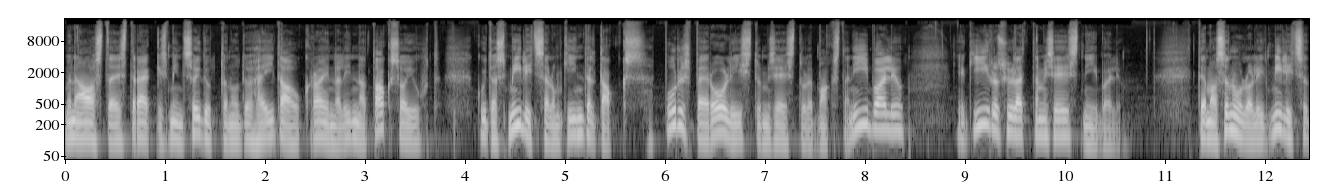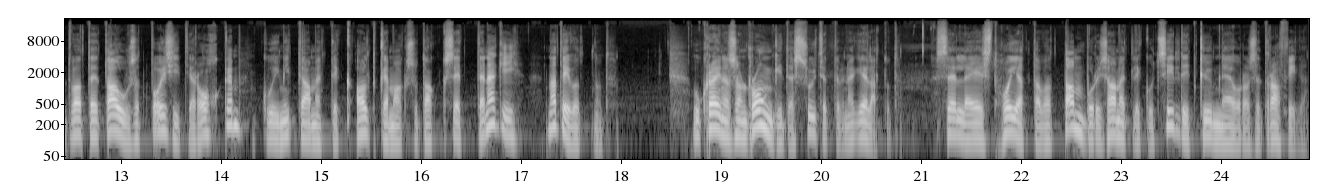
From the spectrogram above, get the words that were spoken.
mõne aasta eest rääkis mind sõidutanud ühe Ida-Ukraina linna taksojuht, kuidas miilitsal on kindel taks, purjuspäe rooli istumise eest tuleb maksta nii palju ja kiiruse ületamise eest nii palju. tema sõnul olid miilitsad vaata et ausad poisid ja rohkem, kui mitteametlik altkäemaksu taks ette nägi, nad ei võtnud. Ukrainas on rongides suitsetamine keelatud. selle eest hoiatavad tamburis ametlikud sildid kümne-eurose trahviga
